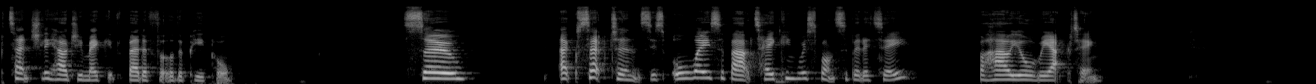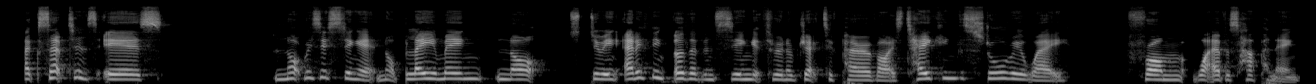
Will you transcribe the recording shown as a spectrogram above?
Potentially how do you make it better for other people? So acceptance is always about taking responsibility for how you're reacting. Acceptance is not resisting it, not blaming, not doing anything other than seeing it through an objective pair of eyes, taking the story away from whatever's happening.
